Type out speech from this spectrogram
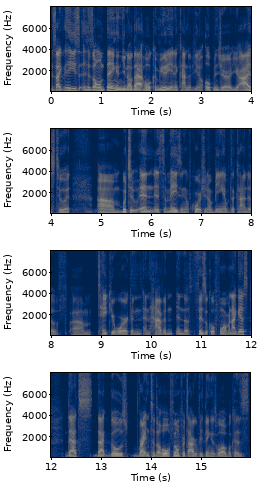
it's like he's his own thing, and you know that whole community, and it kind of you know opens your your eyes to it um, which and it's amazing, of course, you know, being able to kind of um, take your work and, and have it in, in the physical form. And I guess that's that goes right into the whole film photography thing as well, because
